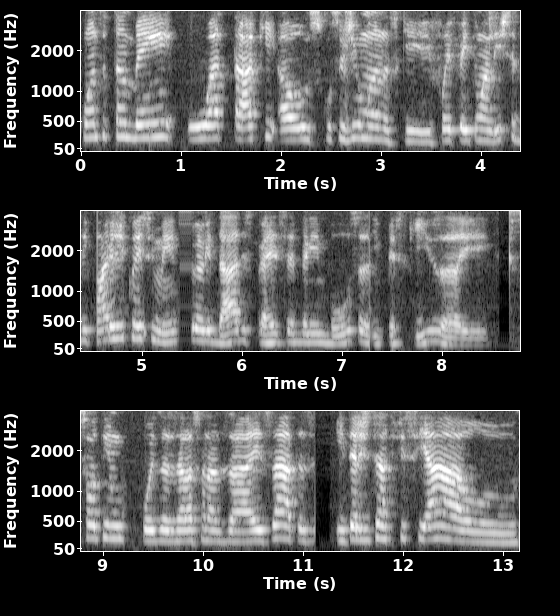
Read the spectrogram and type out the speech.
quanto também o ataque aos cursos de humanas, que foi feita uma lista de áreas de conhecimento, prioridades para receberem bolsas em pesquisa e só tinham coisas relacionadas a exatas, inteligência artificial,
